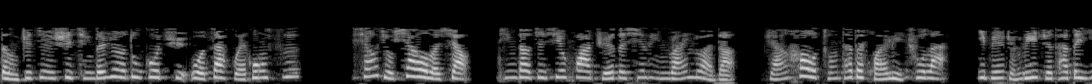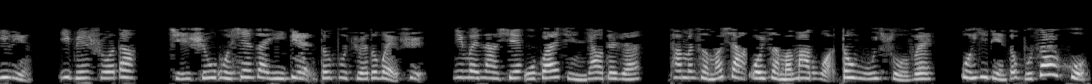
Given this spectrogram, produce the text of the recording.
等这件事情的热度过去，我再回公司。小九笑了笑，听到这些话，觉得心里暖暖的，然后从他的怀里出来，一边整理着他的衣领，一边说道：“其实我现在一点都不觉得委屈，因为那些无关紧要的人，他们怎么想，我怎么骂我都无所谓。”我一点都不在乎，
